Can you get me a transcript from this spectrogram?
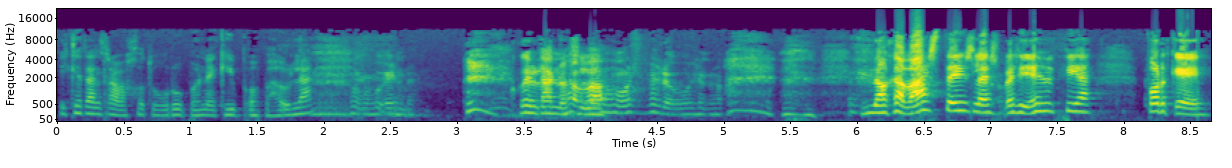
¿Y qué tal trabajó tu grupo en equipo, Paula? bueno, Cuéntanoslo. no acabamos, pero bueno. ¿No acabasteis la experiencia? ¿Por qué?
